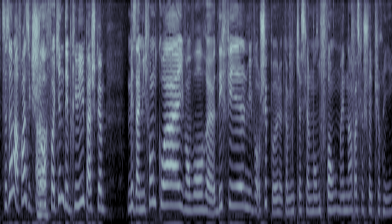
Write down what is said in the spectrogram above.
C'est ça l'affaire, c'est que je suis Ah. genre fucking déprimée, parce que je suis comme, mes amis font de quoi, ils vont voir euh, des films, ils vont, je sais pas, là, comme qu'est-ce que le monde font maintenant, parce que je fais plus rien.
